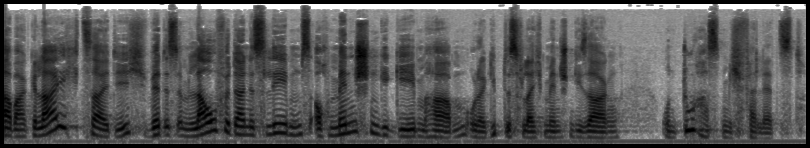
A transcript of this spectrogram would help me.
Aber gleichzeitig wird es im Laufe deines Lebens auch Menschen gegeben haben, oder gibt es vielleicht Menschen, die sagen, und du hast mich verletzt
